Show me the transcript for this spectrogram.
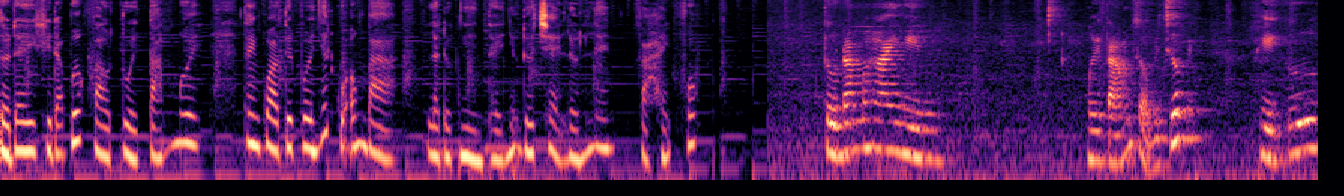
Giờ đây khi đã bước vào tuổi 80, thành quả tuyệt vời nhất của ông bà là được nhìn thấy những đứa trẻ lớn lên và hạnh phúc. Từ năm 2018 trở về trước ấy, thì cứ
